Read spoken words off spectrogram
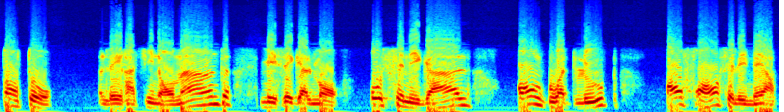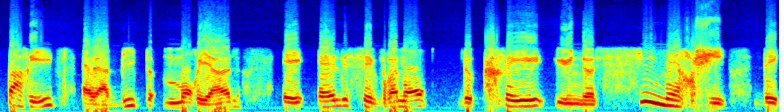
tantôt les racines en Inde, mais également au Sénégal, en Guadeloupe, en France, elle est née à Paris, elle habite Montréal et elle, c'est vraiment de créer une synergie des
